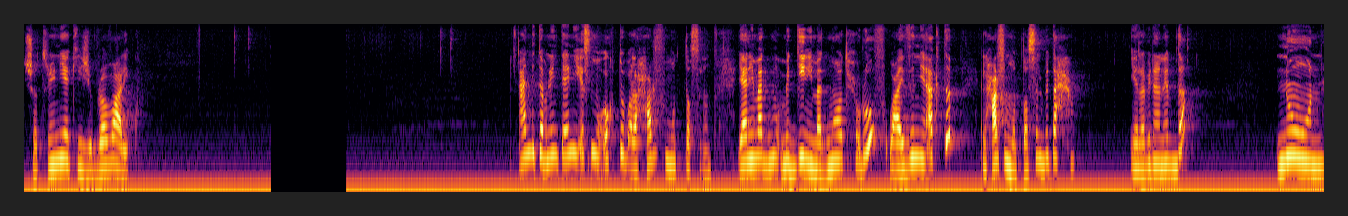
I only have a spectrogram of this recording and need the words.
شاطرين يا كيجي برافو عليكم. عندي تمرين تاني اسمه اكتب على حرف متصلا. يعني مجمو... مديني مجموعة حروف وعايزيني اكتب الحرف المتصل بتاعها. يلا بينا نبدأ. نون.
